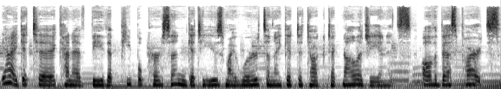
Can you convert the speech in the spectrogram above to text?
yeah, I get to kind of be the people person, get to use my words, and I get to talk technology, and it's all the best parts.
